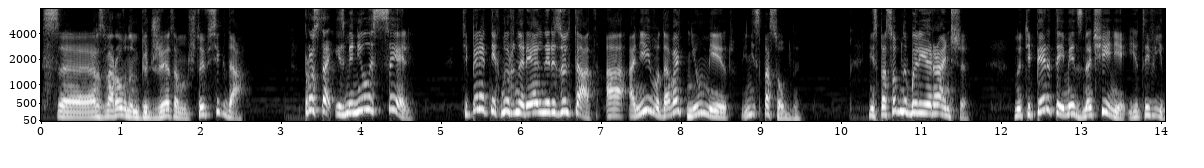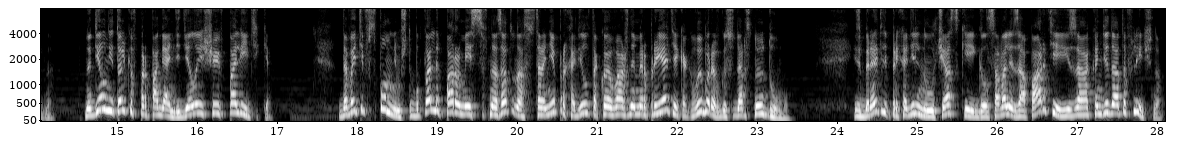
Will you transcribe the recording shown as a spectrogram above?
с э, разворованным бюджетом, что и всегда. Просто изменилась цель. Теперь от них нужен реальный результат, а они его давать не умеют и не способны. Не способны были и раньше, но теперь это имеет значение, и это видно. Но дело не только в пропаганде, дело еще и в политике. Давайте вспомним, что буквально пару месяцев назад у нас в стране проходило такое важное мероприятие, как выборы в Государственную Думу. Избиратели приходили на участки и голосовали за партии и за кандидатов лично.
